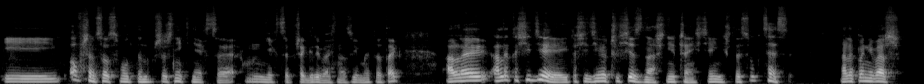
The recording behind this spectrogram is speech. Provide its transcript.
i owszem, są smutne, no przecież nikt nie chce, nie chce przegrywać, nazwijmy to tak, ale, ale to się dzieje i to się dzieje oczywiście znacznie częściej niż te sukcesy. Ale ponieważ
